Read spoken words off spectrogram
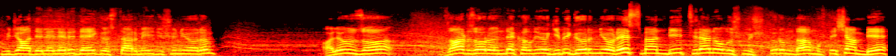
mücadeleleri de göstermeyi düşünüyorum. Alonso zar zor önde kalıyor gibi görünüyor. Resmen bir tren oluşmuş durumda. Muhteşem bir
